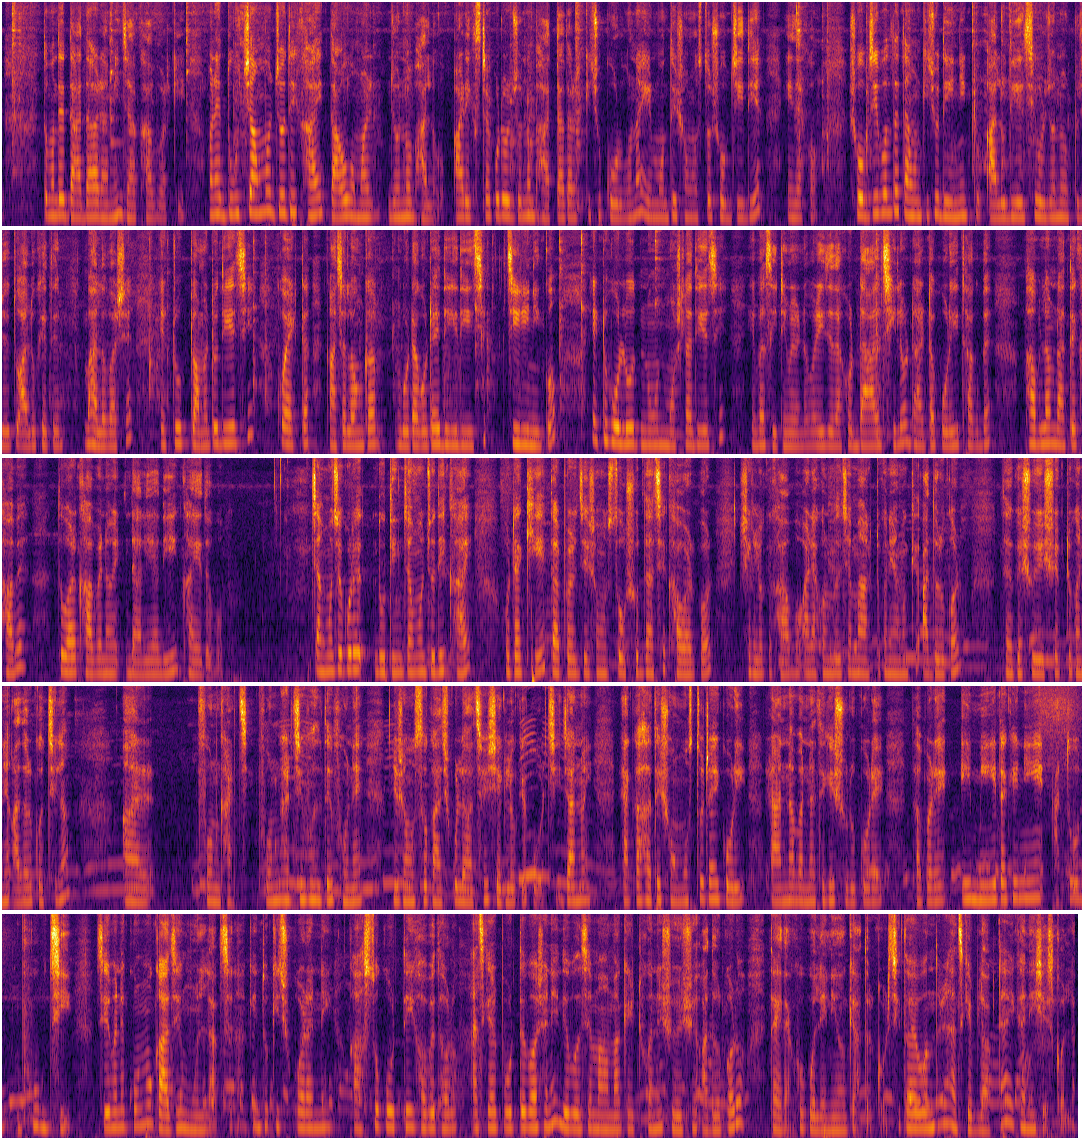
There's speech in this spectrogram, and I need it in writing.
তোমাদের দাদা আর আমি যা খাব আর কি। মানে দু চামচ যদি খাই তাও আমার জন্য ভালো। আর এক্সট্রা করে ওর জন্য ভাত টাত আর কিছু করব না। এর মধ্যে সমস্ত সবজি দিয়ে, এই দেখো, সবজি বলতে তেমন কিছু দিইনি। একটু আলু দিয়েছি, ওর জন্য একটু যেহেতু আলু খেতে ভালোবাসে। একটু টমেটো দিয়েছি, কয়েকটা কাঁচা লঙ্কা গোটা গোটায় দিয়ে দিয়েছি। চিড়ি নিকো, একটু হলুদ, নুন, মশলা দিয়েছি, এবার সিটি মেরে নেব। এই যে দেখো, ডাল ছিল, ডালটা পড়েই থাকবে। ভাবলাম রাতে খাবে, তো আর খাবে না ডালিয়া দিয়েই খাইয়ে দেবো। চামচে করে দু তিন চামচ যদি খায় ওটা খেয়ে তারপর যে সমস্ত ওষুধ আছে খাওয়ার পর, সেগুলোকে খাওয়াবো। আর এখন বলছে, মা, একটুখানি আমাকে আদর করো। তাই ওকে শুয়ে শুয়ে একটুখানি আদর করছিলাম। আর ফোন ঘাটছি। ফোন ঘাটছি বলতে ফোনে যে সমস্ত কাজগুলো আছে সেগুলোকে করছি। জানোই, একা হাতে সমস্তটাই করি রান্না বান্না থেকে শুরু করে তারপরে এই মেয়েটাকে নিয়ে এত ভুগছি যে মানে কোনো কাজে মন লাগছে না। কিন্তু কিছু করার নেই, কাজ তো করতেই হবে ধরো। আজকে আর পড়তে বসেনি দিয়ে বলছে, মা, আমাকে একটুখানি শুয়ে শুয়ে আদর করো। তাই দেখো কোলে নিয়ে ওকে আদর করছি। তবে বন্ধুরা, আজকে ব্লগটা এখানেই শেষ করলাম।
